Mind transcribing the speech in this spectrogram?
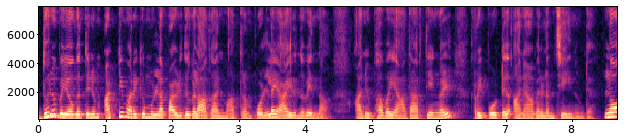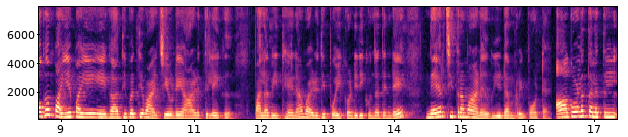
ദുരുപയോഗത്തിനും അട്ടിമറിക്കുമുള്ള പഴുതുകളാകാൻ മാത്രം പൊള്ളയായിരുന്നുവെന്ന അനുഭവ യാഥാർത്ഥ്യങ്ങൾ റിപ്പോർട്ട് അനാവരണം ചെയ്യുന്നുണ്ട്. ലോകം പയ്യെ പയ്യെ ഏകാധിപത്യ വാഴ്ചയുടെ ആഴത്തിലേക്ക് പല വിധേന വഴുതിപ്പോയിക്കൊണ്ടിരിക്കുന്നതിന്റെ നേർചിത്രമാണ് വീഡം റിപ്പോർട്ട്. ആഗോളതലത്തിൽ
